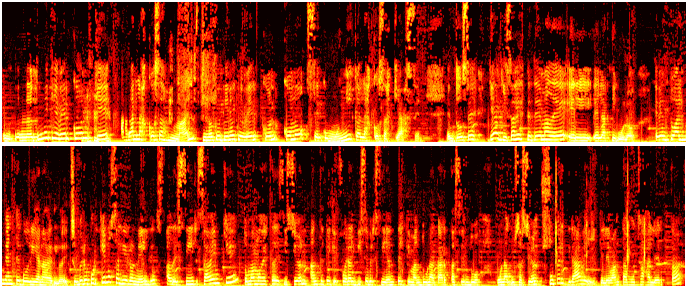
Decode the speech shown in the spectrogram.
no tiene que ver con que hagan las cosas mal, sino que tiene que ver con cómo se comunican las cosas que hacen. Entonces, ya quizás este tema del de el artículo, eventualmente podrían haberlo hecho, pero ¿por qué no salieron ellos a decir, ¿saben qué? Tomamos esta decisión antes de que fuera el vicepresidente el que mandó una carta haciendo una acusación súper grave y que levanta muchas alertas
